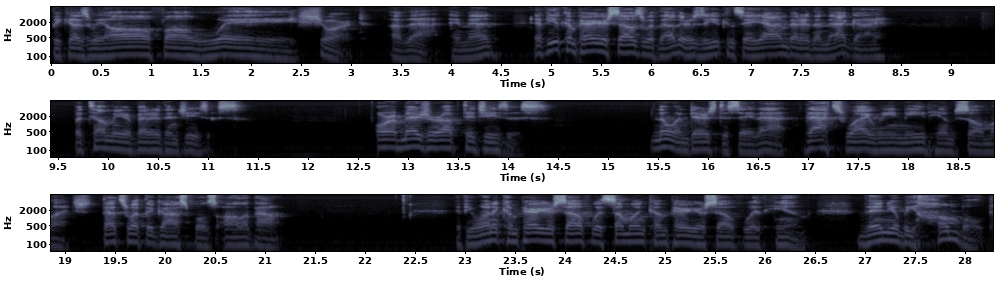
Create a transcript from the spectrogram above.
because we all fall way short of that. Amen? If you compare yourselves with others, you can say, Yeah, I'm better than that guy, but tell me you're better than Jesus. Or a measure up to Jesus. No one dares to say that. That's why we need him so much. That's what the gospel's all about. If you want to compare yourself with someone, compare yourself with him. Then you'll be humbled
